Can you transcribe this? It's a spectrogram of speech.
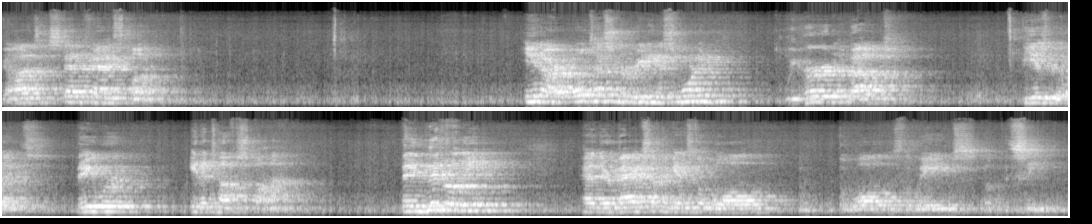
God's steadfast In our Old Testament reading this morning, we heard about the Israelites. They were in a tough spot. They literally had their backs up against the wall. The wall was the waves of the sea.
